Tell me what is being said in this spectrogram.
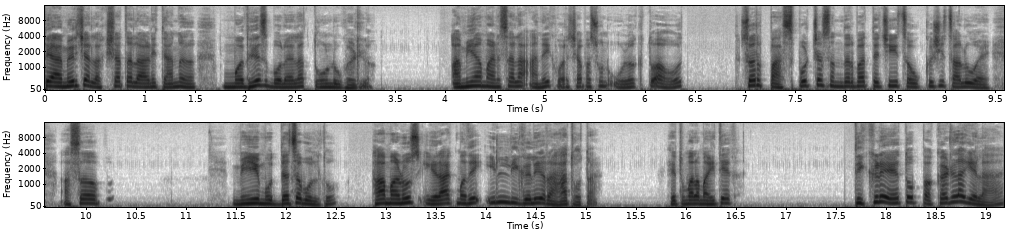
ते आमिरच्या लक्षात आलं आणि त्यानं मध्येच बोलायला तोंड उघडलं. आम्ही या माणसाला अनेक वर्षापासून ओळखतो आहोत. सर पासपोर्टच्या संदर्भात त्याची चौकशी चालू आहे असं मी मुद्द्याचं बोलतो. हा माणूस इराकमध्ये इल्लिगली राहत होता. हे तुम्हाला माहिती आहे का? तिकडे तो पकडला गेला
